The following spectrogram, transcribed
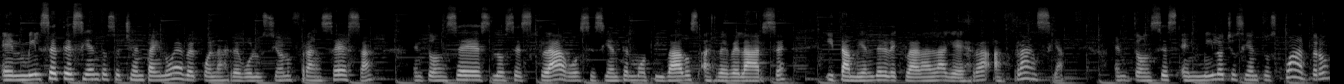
En 1789, con la Revolución Francesa, entonces los esclavos se sienten motivados a rebelarse y también le declaran la guerra a Francia. Entonces, en 1804,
